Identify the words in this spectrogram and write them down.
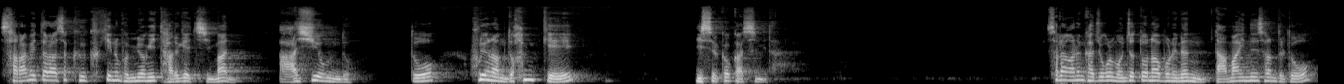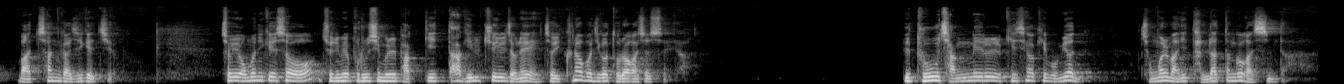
사람에 따라서 그 크기는 분명히 다르겠지만 아쉬움도 또 후련함도 함께 있을 것 같습니다. 사랑하는 가족을 먼저 떠나보내는 남아있는 사람들도 마찬가지겠지요. 저희 어머니께서 주님의 부르심을 받기 딱 일주일 전에 저희 큰아버지가 돌아가셨어요. 두 장례를 이렇게 생각해 보면 정말 많이 달랐던 것 같습니다.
